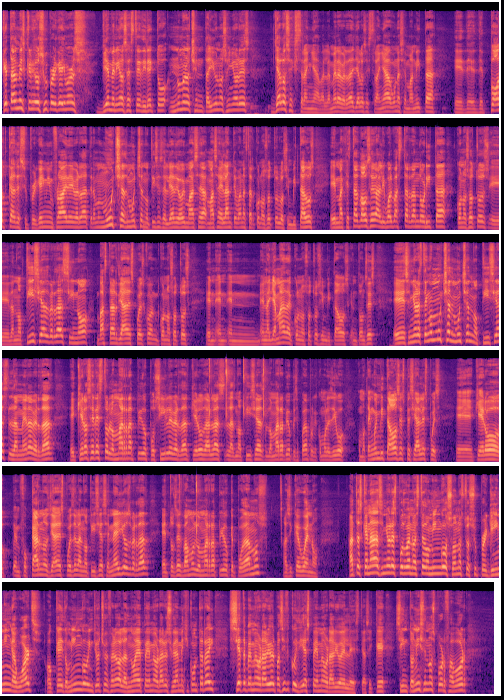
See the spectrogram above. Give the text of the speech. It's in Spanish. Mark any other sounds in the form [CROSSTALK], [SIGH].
¿Qué tal mis queridos Super Gamers? Bienvenidos a este directo número 81, señores. Ya los extrañaba, la mera verdad, ya los extrañaba. Una semanita eh, de, podcast de Super Gaming Friday, ¿verdad? Tenemos muchas, muchas noticias el día de hoy. Más, más adelante van a estar con nosotros los invitados. Eh, Majestad Bowser al igual va a estar dando ahorita con nosotros eh, las noticias, ¿verdad? Si no, va a estar ya después con, nosotros en, en, en la llamada con los otros invitados. Entonces... Eh, señores, tengo muchas, muchas noticias, la mera verdad. Eh, quiero hacer esto lo más rápido posible, ¿verdad? Quiero dar las, las, noticias lo más rápido que se pueda, porque como les digo, como tengo invitados especiales, pues eh, quiero enfocarnos ya después de las noticias en ellos, ¿verdad? Entonces vamos lo más rápido que podamos. Así que bueno, antes que nada, señores, pues bueno, este domingo son nuestros Super Gaming Awards. Ok, domingo 28 de febrero a las 9 pm horario Ciudad de México, Monterrey, 7 pm horario del Pacífico y 10 pm horario del Este. Así que sintonícenos, por favor,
